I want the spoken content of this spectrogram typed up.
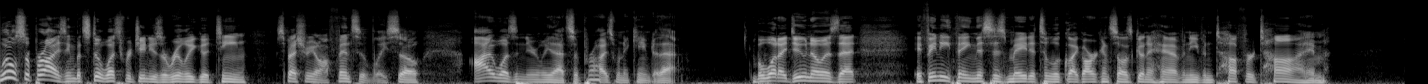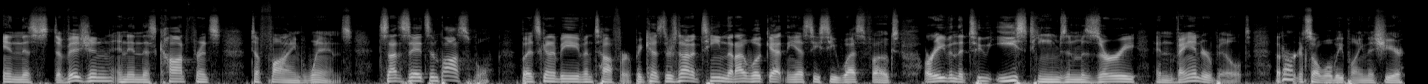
Little surprising, but still, West Virginia is a really good team, especially offensively. So I wasn't nearly that surprised when it came to that. But what I do know is that if anything, this has made it to look like Arkansas is going to have an even tougher time in this division and in this conference to find wins. It's not to say it's impossible, but it's going to be even tougher because there's not a team that I look at in the SEC West, folks, or even the two East teams in Missouri and Vanderbilt that Arkansas will be playing this year,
